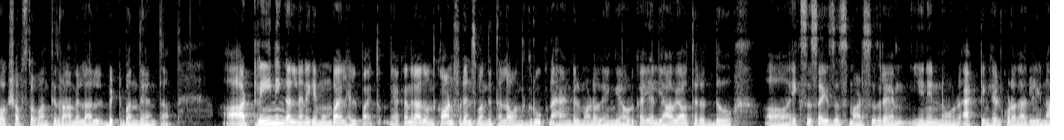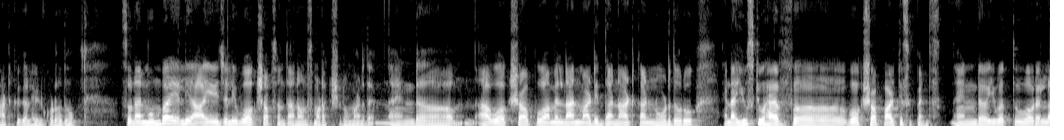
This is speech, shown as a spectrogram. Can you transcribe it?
ವರ್ಕ್ಶಾಪ್ಸ್ ತಗೋ ಅಂತಿದ್ರು, ಆಮೇಲೆ ಅಲ್ಲಿ ಬಿಟ್ಟು ಬಂದೆ ಅಂತ. ಆ ಟ್ರೈನಿಂಗಲ್ಲಿ ನನಗೆ ಮುಂಬೈಲಿ ಹೆಲ್ಪ್ ಆಯಿತು. ಯಾಕಂದರೆ ಅದೊಂದು ಕಾನ್ಫಿಡೆನ್ಸ್ ಬಂದಿತ್ತಲ್ಲ, ಒಂದು ಗ್ರೂಪ್ನ ಹ್ಯಾಂಡಲ್ ಮಾಡೋದು ಹೆಂಗೆ, ಅವ್ರ ಕೈಯಲ್ಲಿ ಯಾವ್ಯಾವ ಥರದ್ದು ಎಕ್ಸಸೈಸಸ್ ಮಾಡಿಸಿದ್ರೆ ಏನೇನು ಆ್ಯಕ್ಟಿಂಗ್ ಹೇಳ್ಕೊಡೋದಾಗಲಿ, ನಾಟಕಗಳು ಹೇಳ್ಕೊಡೋದು ಸೊ ನಾನು ಮುಂಬೈಯಲ್ಲಿ ಆ ಏಜಲ್ಲಿ ವರ್ಕ್ಶಾಪ್ಸ್ ಅಂತ ಅನೌನ್ಸ್ ಮಾಡೋಕ್ಕೆ ಶುರು ಮಾಡಿದೆ. ಆ್ಯಂಡ್ ಆ ವರ್ಕ್ಶಾಪು ಆಮೇಲೆ ನಾನು ಮಾಡಿದ್ದ ಆ ನಾಟಕ ನೋಡಿದವರು and I use to have workshop participants and ಇವತ್ತು ಅವರೆಲ್ಲ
